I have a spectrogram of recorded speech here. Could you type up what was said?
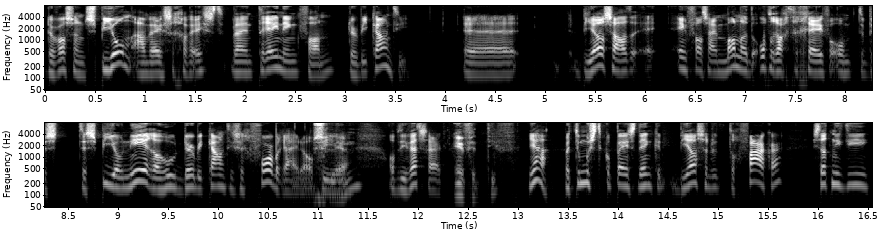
er was een spion aanwezig geweest bij een training van Derby County. Eh Bielsa had e- een van zijn mannen de opdracht gegeven om te, spioneren hoe Derby County zich voorbereidde op die, op die wedstrijd. inventief. Ja, maar toen moest ik opeens denken, Bielsa doet het toch vaker? Is dat niet die...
